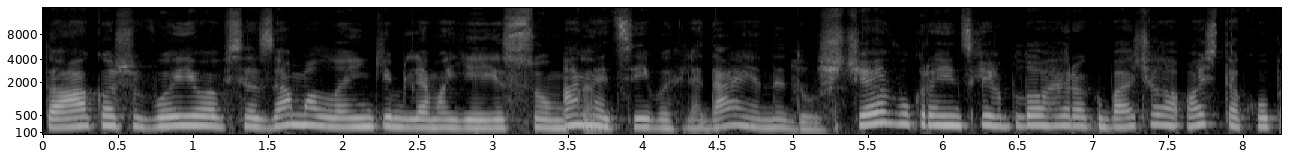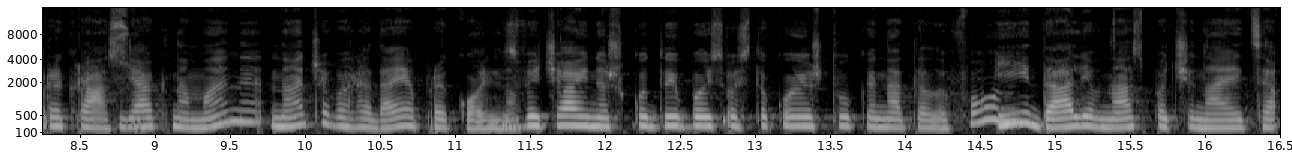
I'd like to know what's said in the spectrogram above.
також виявився за маленьким для моєї сумки. А на цій виглядає не дуже. Ще в українських блогерок бачила ось таку прикрасу. Як на мене, наче виглядає прикольно. Звичайно ж, куди без ось такої штуки на телефон. І далі в нас починається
